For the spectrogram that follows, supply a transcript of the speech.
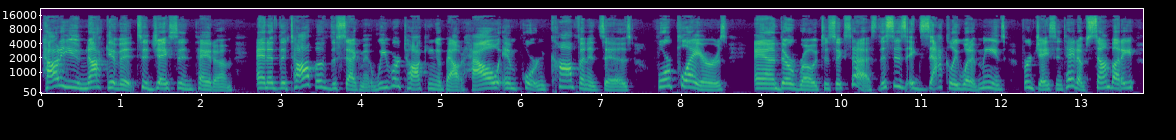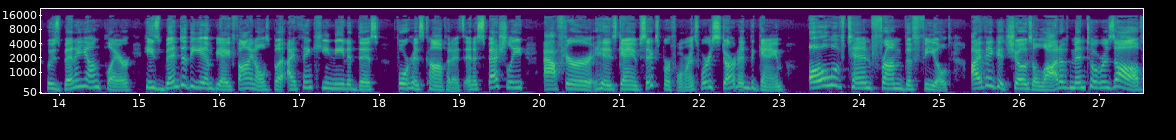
How do you not give it to Jayson Tatum? And at the top of the segment, we were talking about how important confidence is for players and their road to success. This is exactly what it means for Jayson Tatum, somebody who's been a young player. He's been to the NBA finals, but I think he needed this for his confidence. And especially after his game six performance, where he started the game all of 10 from the field. I think it shows a lot of mental resolve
